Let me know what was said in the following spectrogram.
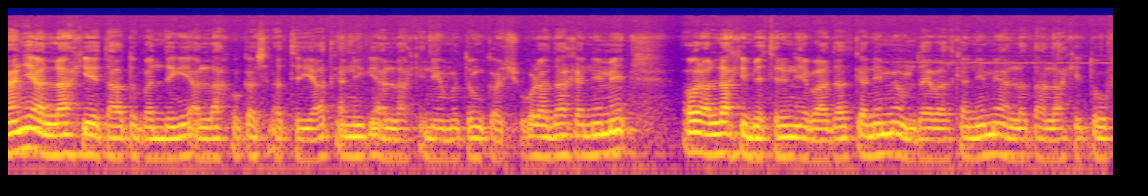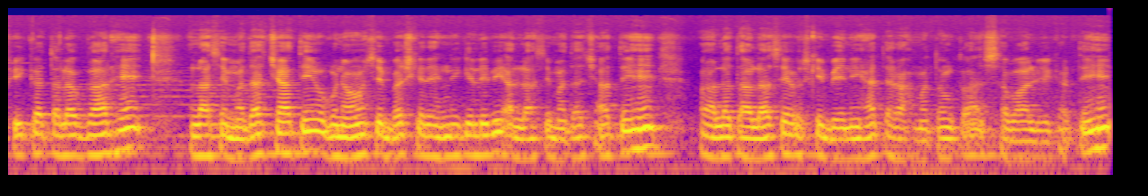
ہاں جی اللہ کی اطاعت و بندگی، اللہ کو کثرت سے یاد کرنے کی، اللہ کی نعمتوں کا شکر ادا کرنے میں اور اللہ کی بہترین عبادت کرنے میں، عمدہ عبادت کرنے میں اللہ تعالیٰ کی توفیق کا طلبگار ہیں۔ اللہ سے مدد چاہتے ہیں اور گناہوں سے بچ کے رہنے کے لیے بھی اللہ سے مدد چاہتے ہیں۔ اللہ تعالیٰ سے اس کی بے نہایت رحمتوں کا سوال بھی کرتے ہیں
